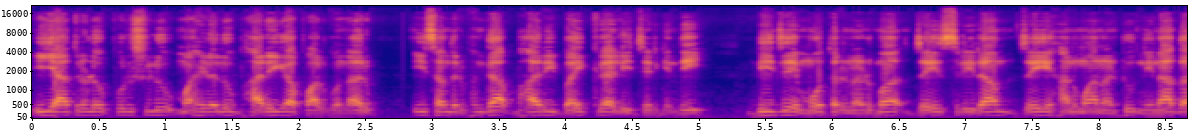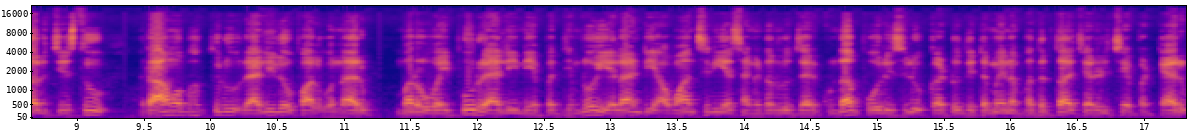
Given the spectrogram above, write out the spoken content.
ఈ యాత్రలో పురుషులు మహిళలు భారీగా పాల్గొన్నారు. ఈ సందర్భంగా భారీ బైక్ ర్యాలీ జరిగింది. డీజే మోతర నడుమ జై శ్రీరామ్ జై హనుమాన్ అంటూ నినాదాలు చేస్తూ రామభక్తులు ర్యాలీలో పాల్గొన్నారు. మరోవైపు ర్యాలీ నేపథ్యంలో ఎలాంటి అవాంఛనీయ సంఘటనలు జరగకుండా పోలీసులు కట్టుదిట్టమైన భద్రతా చర్యలు చేపట్టారు.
